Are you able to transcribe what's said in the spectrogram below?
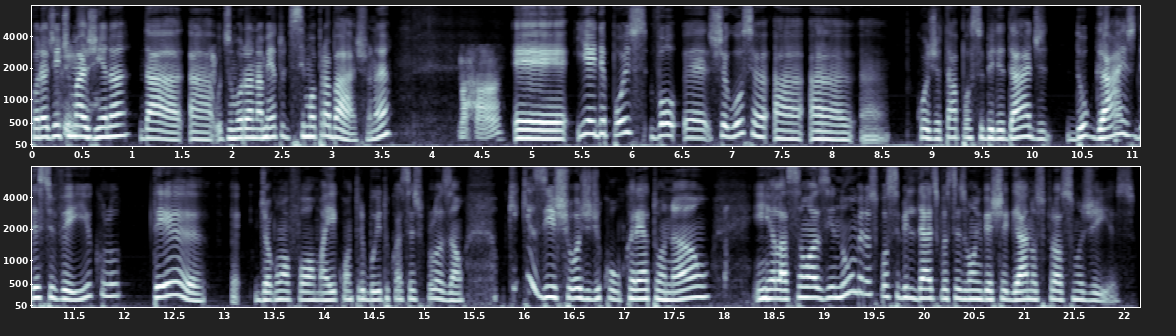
Quando a gente Sim. imagina da, a, o desmoronamento de cima para baixo, né? Uhum. É, e aí depois é, chegou-se a, a, a, cogitar a possibilidade do gás desse veículo ter é, de alguma forma aí contribuído com essa explosão. O que, que, existe hoje de concreto ou não em relação às inúmeras possibilidades que vocês vão investigar nos próximos dias?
